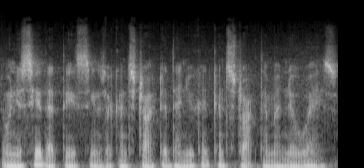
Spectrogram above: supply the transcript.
And when you see that these things are constructed, then you can construct them in new ways.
